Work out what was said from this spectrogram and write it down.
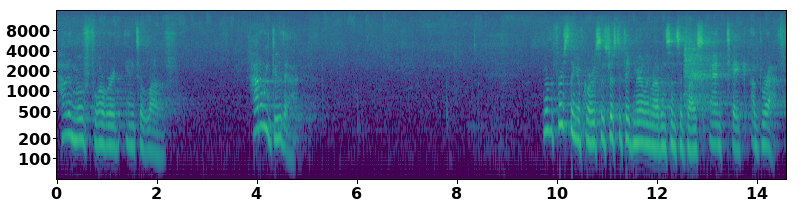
how to move forward into love. How do we do that? Well, the first thing, of course, is just to take Marilynne Robinson's advice and take a breath.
